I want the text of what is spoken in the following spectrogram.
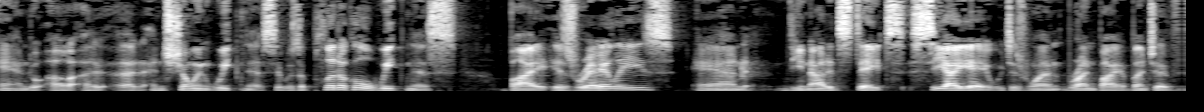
and uh, uh, uh, and showing weakness. It was a political weakness by Israelis and the United States CIA, which is run run by a bunch of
